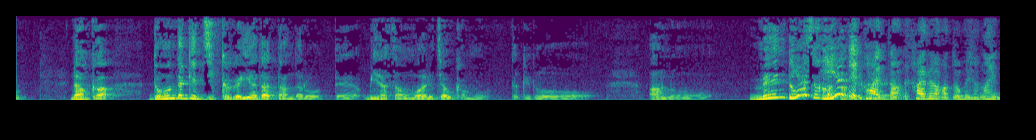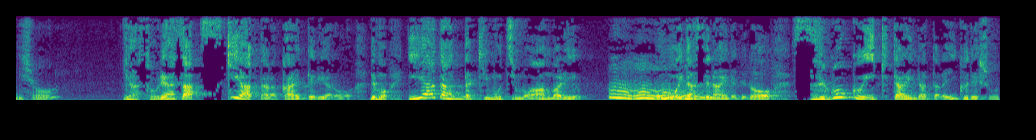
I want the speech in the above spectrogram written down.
ん。なんかどんだけ実家が嫌だったんだろうって皆さん思われちゃうかもだけどあの面倒くさかった家でんだよね帰った、帰らなかったわけじゃないんでしょ？いやそりゃさ好きやったら帰ってるやろでも嫌だった気持ちもあんまりうんうんうん。思い出せないんだけど、すごく行きたいんだったら行くでしょ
